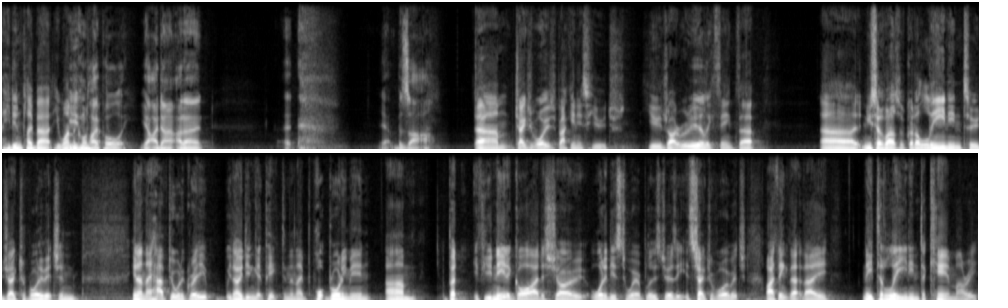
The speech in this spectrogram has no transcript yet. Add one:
he didn't play bad. He won he the didn't play poorly. Yeah, I don't. I don't. uh, yeah, bizarre. Um, Jake Trbojevic back in is huge, huge. I really think that uh, New South Wales have got to lean into Jake Trbojevic, and you know and they have to a degree. You know he didn't get picked, and then they brought him in. Um, but if you need a guy to show what it is to wear a Blues jersey, it's Jake Trbojevic. I think that they need to lean into Cam Murray.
